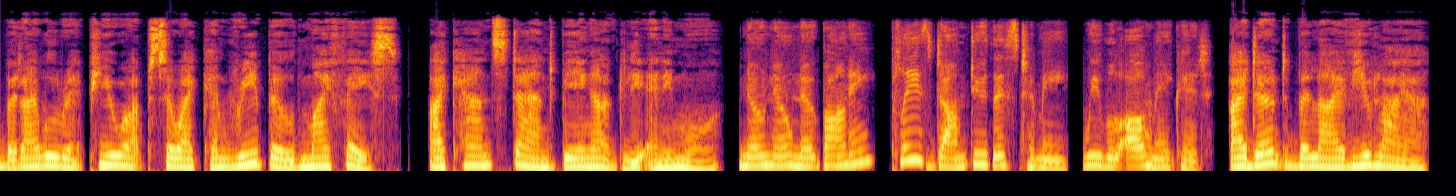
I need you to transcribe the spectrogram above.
But I will rip you up so I can rebuild my face. I can't stand being ugly anymore. No no no Bonnie, please don't do this to me. We will all make it. I don't believe you liar.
